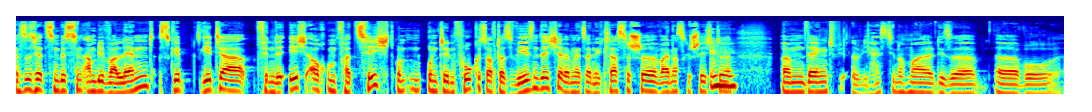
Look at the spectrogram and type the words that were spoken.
es ist jetzt ein bisschen ambivalent. Es gibt, geht ja, finde ich, auch um Verzicht und, und den Fokus auf das Wesentliche. Wenn man jetzt an die klassische Weihnachtsgeschichte ähm, denkt, wie, wie heißt die nochmal, diese, äh, wo,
